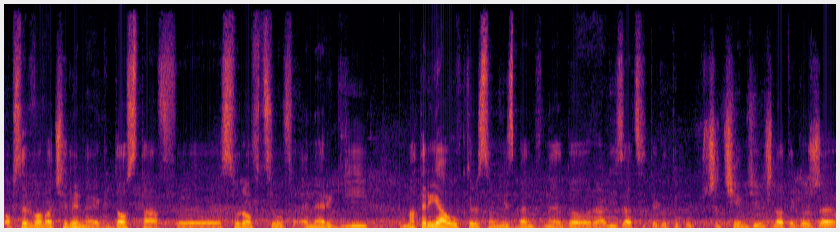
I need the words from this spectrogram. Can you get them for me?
obserwować rynek dostaw e, surowców, energii, materiałów, które są niezbędne do realizacji tego typu przedsięwzięć, dlatego że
